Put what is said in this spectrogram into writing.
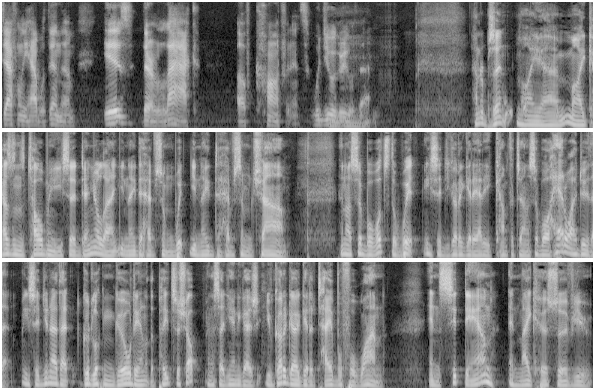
definitely have within them is their lack of confidence. Would you agree with that? Hundred percent. My uh, my cousins told me. He said, Daniel, uh, you need to have some wit. You need to have some charm. And I said, Well, what's the wit? He said, You got to get out of your comfort zone. I said, Well, how do I do that? He said, You know that good looking girl down at the pizza shop? And I said, Yeah. And he goes, You've got to go get a table for one and sit down and make her serve you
